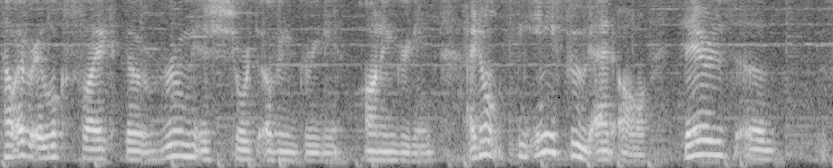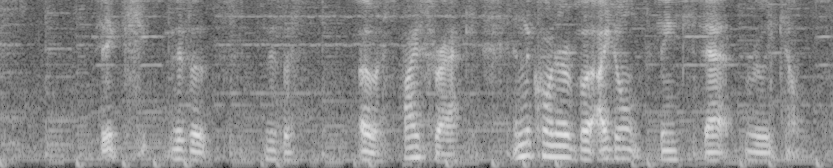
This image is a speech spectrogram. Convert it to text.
However, it looks like the room is short of ingredient on ingredients. I don't see any food at all. There's a big there's a there's a, oh, a spice rack in the corner, but I don't think that really counts.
